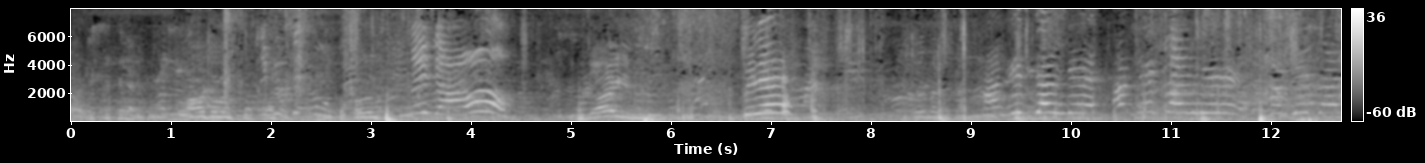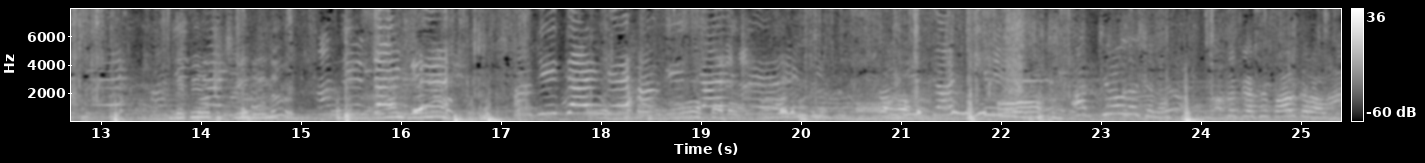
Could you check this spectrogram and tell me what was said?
आओ चलो उस नहीं जाओ जाएगी फिर आगे चलेंगे आगे चलेंगे आगे चलेंगे देखो यहाँ पे छेद है ना। ध्यान दिया तो कैसे पार कराओगे?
